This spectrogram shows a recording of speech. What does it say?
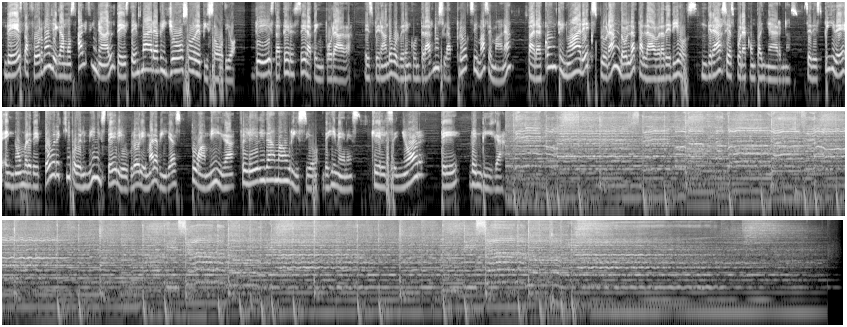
De esta forma llegamos al final de este maravilloso episodio de esta tercera temporada, esperando volver a encontrarnos la próxima semana para continuar explorando la palabra de Dios. Gracias por acompañarnos. Se despide en nombre de todo el equipo del Ministerio Gloria y Maravillas, tu amiga Flédida Mauricio de Jiménez. Que el Señor te bendiga.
